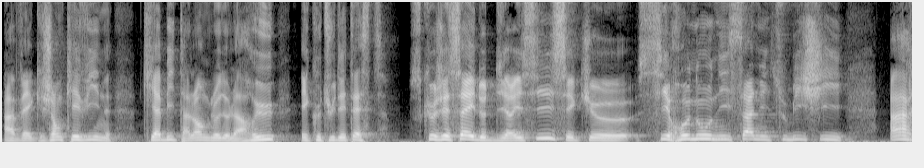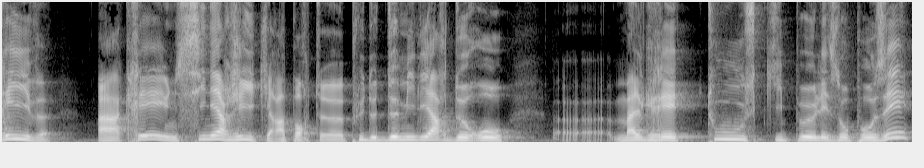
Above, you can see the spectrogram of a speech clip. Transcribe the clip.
avec Jean-Kévin qui habite à l'angle de la rue et que tu détestes. Ce que j'essaye de te dire ici, c'est que si Renault, Nissan, Mitsubishi arrivent à créer une synergie qui rapporte euh, plus de 2 milliards d'euros euh, malgré tout ce qui peut les opposer,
